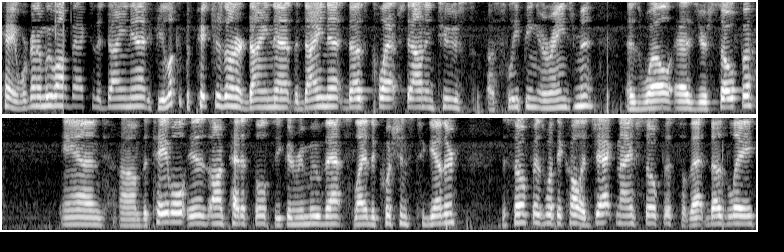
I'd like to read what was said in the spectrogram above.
Okay, we're going to move on back to the dinette. If you look at the pictures on our dinette, the dinette does collapse down into a sleeping arrangement as well as your sofa. And um, the table is on pedestals, so you can remove that, slide the cushions together. The sofa is what they call a jackknife sofa, so that does lay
